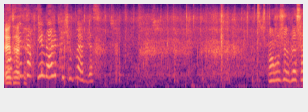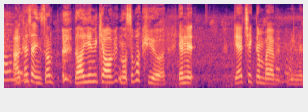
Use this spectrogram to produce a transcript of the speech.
Evet, maskeni arkadaşlar. tak diye birazcık kışkırtma yapacağız. Arkadaşlar biraz sağlam Arkadaşlar insan daha yeni ki abi nasıl bakıyor? Yani gerçekten bayağı bir bilmem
